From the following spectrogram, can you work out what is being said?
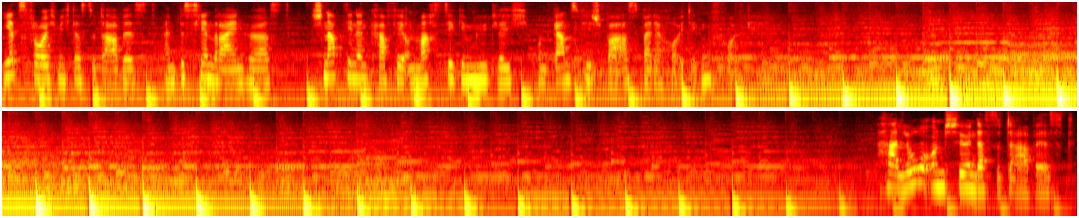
Jetzt freue ich mich, dass du da bist, ein bisschen reinhörst, schnapp dir einen Kaffee und mach's dir gemütlich und ganz viel Spaß bei der heutigen Folge. Hallo und schön, dass du da bist.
